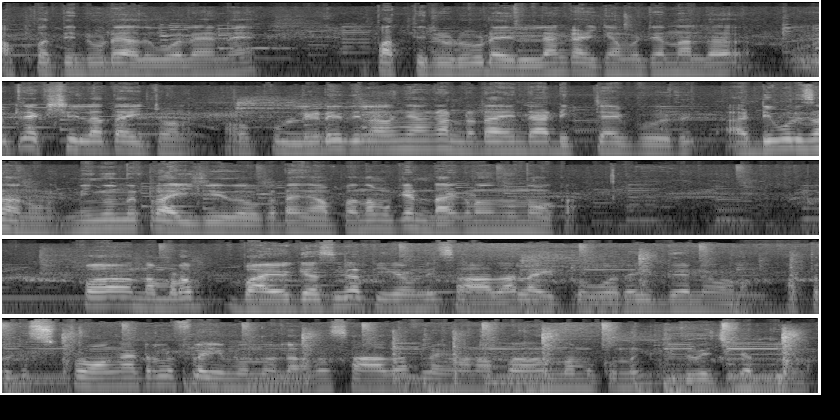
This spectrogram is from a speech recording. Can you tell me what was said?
അപ്പത്തിന്റെ കൂടെ അതുപോലെ തന്നെ പത്തിരിയുടെ കൂടെ എല്ലാം കഴിക്കാൻ പറ്റിയ നല്ല ഒരു രക്ഷയില്ലാത്ത ഐറ്റമാണ് അപ്പോൾ പുള്ളിയുടെ ഇതിലാണ് ഞാൻ കണ്ടിട്ട് അതിന്റെ അഡിക്റ്റ് ആയി പോയത്. അടിപൊളി സാധനമാണ്. നിങ്ങൾ ഒന്ന് ട്രൈ ചെയ്ത് നോക്കട്ടെ. അപ്പോൾ നമുക്ക് ഉണ്ടാക്കണമെന്ന് നോക്കാം. അപ്പോൾ നമ്മുടെ ബയോഗ്യാസ് കത്തിക്കാൻ വേണ്ടി സാധാ ലൈറ്റർ പോലെ ഇത് തന്നെ വേണം. അത്രയ്ക്ക് സ്ട്രോങ് ആയിട്ടുള്ള ഫ്ലെയിം ഒന്നുമില്ല. അപ്പോൾ സാധാ ഫ്ലെയിം വേണം അപ്പോൾ നമുക്കൊന്ന് ഇത് വെച്ച് കത്തിക്കണം.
